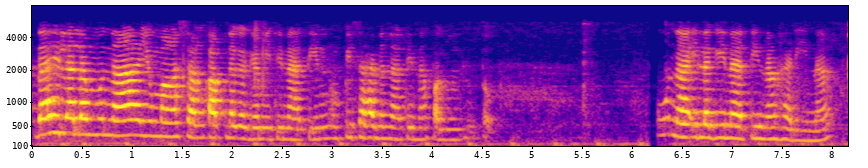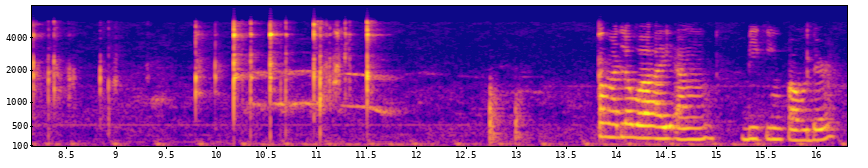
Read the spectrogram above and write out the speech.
Dahil alam mo na yung mga sangkap na gagamitin natin, umpisahan na natin ang pagluluto. Una, ilagay natin ang harina. Pangalawa ay ang baking powder.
